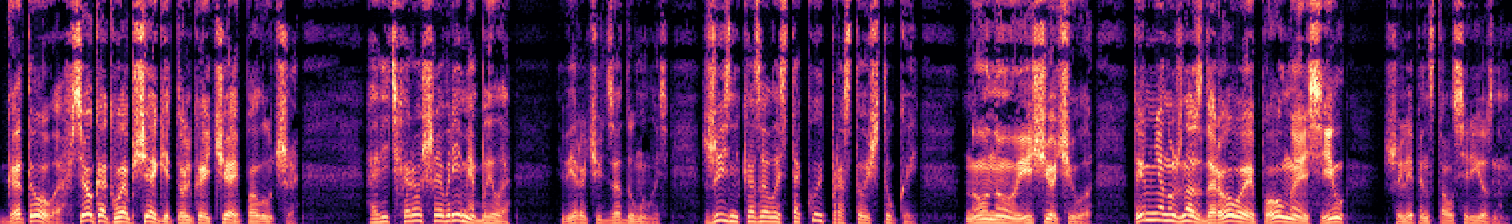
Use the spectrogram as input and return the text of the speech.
«Готово. Все как в общаге, только чай получше». «А ведь хорошее время было». Вера чуть задумалась. Жизнь казалась такой простой штукой. «Ну-ну, еще чего. Ты мне нужна здоровая, полная сил. Шелепин стал серьезным.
